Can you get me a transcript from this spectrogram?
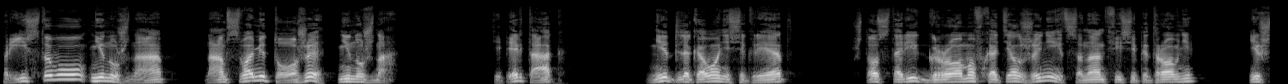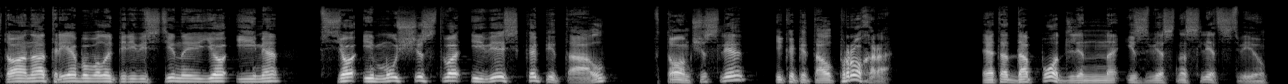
приставу не нужна, нам с вами тоже не нужна. Теперь так. Ни для кого не секрет, что старик Громов хотел жениться на Анфисе Петровне и что она требовала перевести на ее имя все имущество и весь капитал, в том числе и капитал Прохора. Это доподлинно известно следствию.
